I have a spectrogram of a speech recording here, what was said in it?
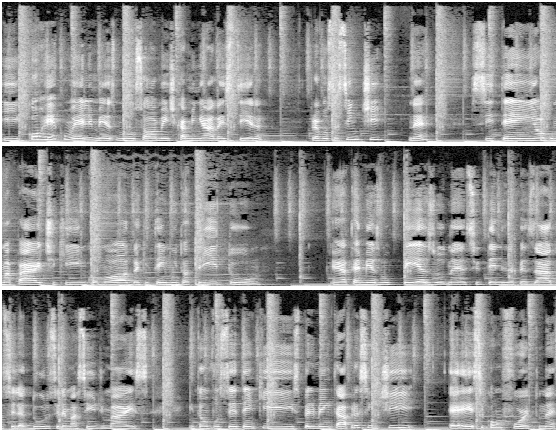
e correr com ele mesmo ou somente caminhar na esteira para você sentir, né? Se tem alguma parte que incomoda, que tem muito atrito, é, até mesmo o peso, né? Se o tênis é pesado, se ele é duro, se ele é macio demais. Então você tem que experimentar para sentir é, esse conforto, né?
